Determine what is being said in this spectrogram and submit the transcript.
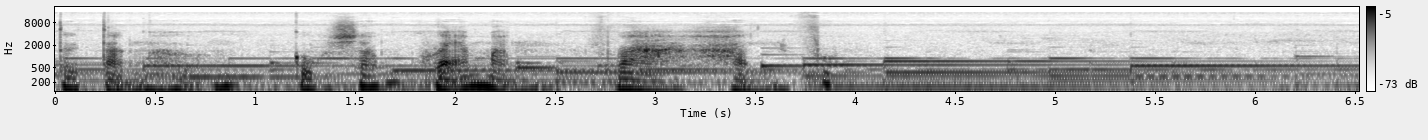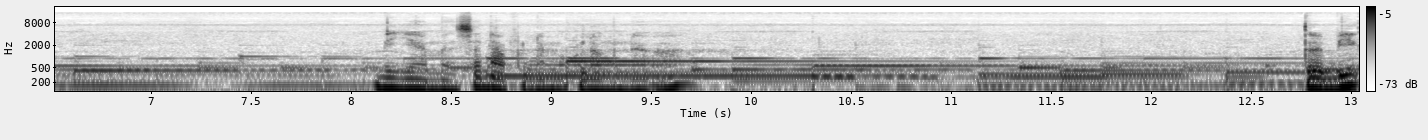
Tôi tận hưởng cuộc sống khỏe mạnh và hạnh phúc. Bây giờ mình sẽ đọc lại một lần nữa. Tôi biết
